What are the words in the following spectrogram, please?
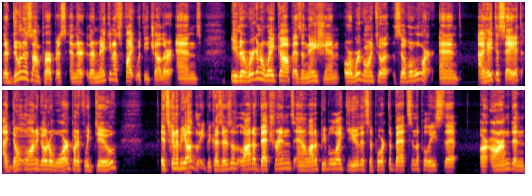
they're doing this on purpose and they're they're making us fight with each other and either we're going to wake up as a nation or we're going to a civil war. And I hate to say it, I don't want to go to war, but if we do, it's going to be ugly because there's a lot of veterans and a lot of people like you that support the vets and the police that are armed and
